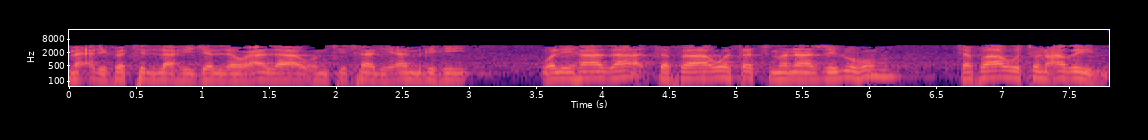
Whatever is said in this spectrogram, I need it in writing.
معرفة الله جل وعلا وامتثال أمره. ولهذا تفاوتت منازلهم تفاوت عظيم.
